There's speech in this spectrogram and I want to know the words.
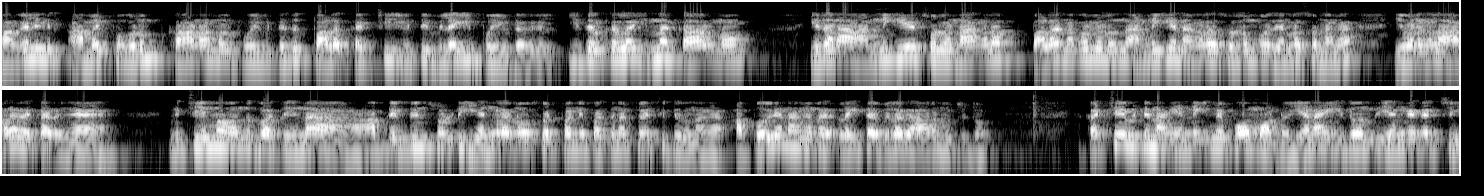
மகளிர் அமைப்புகளும் காணாமல் போய்விட்டது. பல கட்சியை விட்டு விலகி போய்விட்டார்கள். இதற்கெல்லாம் என்ன காரணம்? இதை நான் அன்னைக்கே சொல்ல நாங்களாம் பல நபர்கள் வந்து அன்னைக்கே நாங்களாம் சொல்லும்போது என்ன சொன்னாங்க? இவனுங்களாம் அற வைக்காருங்க நிச்சயமாக வந்து பார்த்தீங்கன்னா அப்படி இப்படின்னு சொல்லிட்டு எங்களை நோஸ் கட் பண்ணி பார்த்தீங்கன்னா பேசிட்டு இருந்தாங்க. அப்போவே நாங்கள் லைட்டாக விலக ஆரம்பிச்சிட்டோம். கட்சியை விட்டு நாங்கள் என்றைக்குமே போக மாட்டோம். ஏன்னா இது வந்து எங்கள் கட்சி.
